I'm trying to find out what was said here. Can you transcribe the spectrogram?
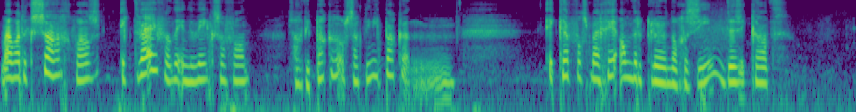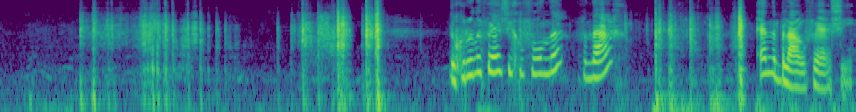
Maar wat ik zag was, ik twijfelde in de winkel van, zal ik die pakken of zal ik die niet pakken? Mm. Ik heb volgens mij geen andere kleur nog gezien, dus ik had... De groene versie gevonden vandaag. En de blauwe versie.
